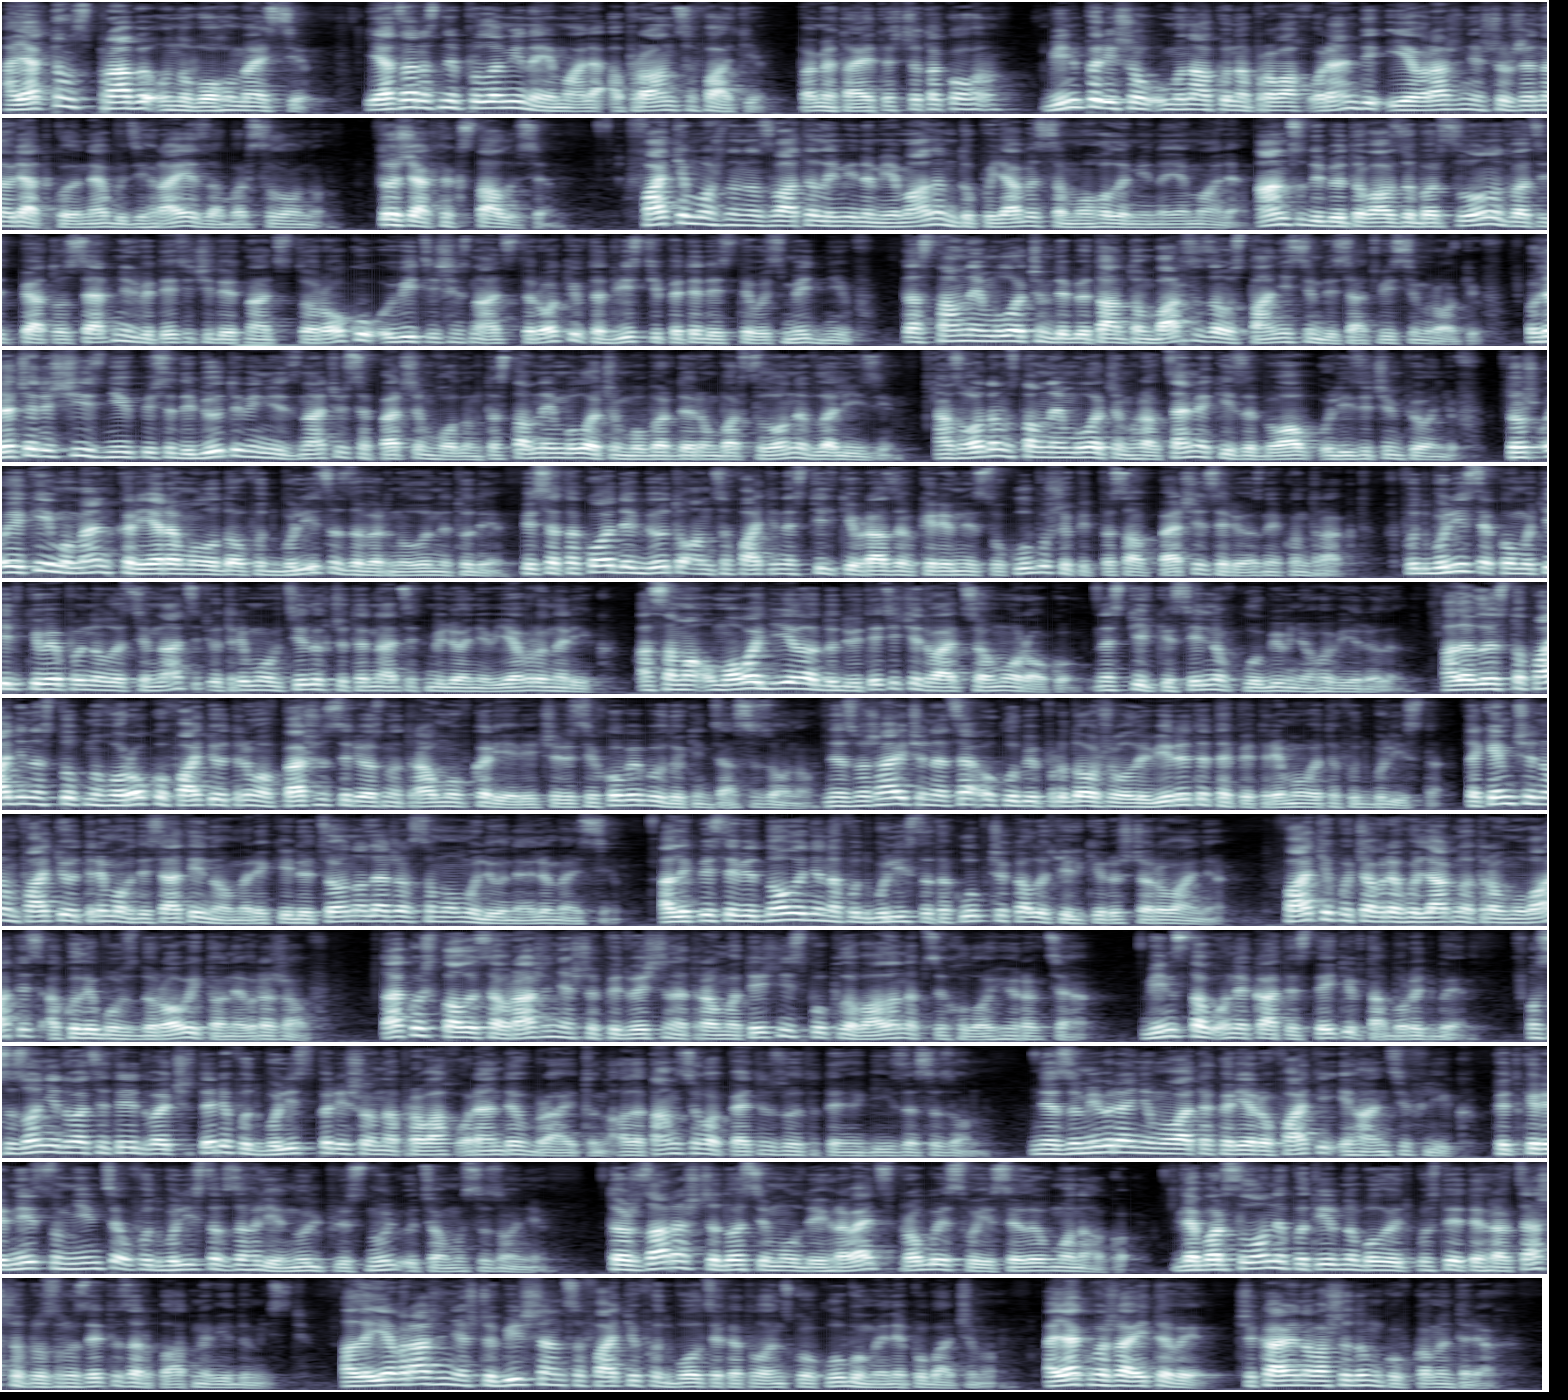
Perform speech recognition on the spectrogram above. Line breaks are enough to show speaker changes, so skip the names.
А як там справи у нового Месі? Я зараз не про Ламіна Ямаля, а про Ансофаті. Пам'ятаєте ще такого? Він перейшов у Монако на правах оренди і є враження, що вже навряд коли-небудь зіграє за Барселону. Тож як так сталося? Фаті можна назвати Ламіном Ямалем до появи самого Ламіна Ямаля. Ансу дебютував за Барселону 25 серпня 2019 року у віці 16 років та 258 днів. Та став наймолодшим дебютантом Барса за останні 78 років. Уже через 6 днів після дебюту він відзначився першим голом та став наймолодшим бомбардиром Барселони в Ла Лізі. А згодом став наймолодшим гравцем, який забивав у Лізі Чемпіонів. Тож у який момент кар'єра молодого футболіста завернула не туди. Після такого дебюту Ансу Фаті настільки вразив керівництво клубу, що підписав перший серйозний контракт. Футболіст, якому тільки виповнило 17, отримав цілих 14 мільйонів євро на рік. А сама умова діяла до 2027 року. Настільки сильно в клубі в нього вірили. Але в листопаді наступного року Фаті отримав першу серйозну травму в кар'єрі, через яку вибив до кінця сезону. Незважаючи на це, у клубі продовжували вірити та підтримувати футболіста. Таким чином, Фаті отримав 10-й номер, який до цього належав самому Ліонелю Месі. Але після відновлення на футболіста та клуб чекало тільки розчарування. Фаті почав регулярно травмуватись, а коли був здоровий, то не вражав. Також склалося враження, що підвищена травматичність попливала на психологію гравця. Він став уникати стиків та боротьби. У сезоні 23-24 футболіст перейшов на правах оренди в Брайтон, але там всього 5 результативних дій за сезон. Не зумів реанімувати кар'єру Фаті і Гансі Флік. Під керівництвом німця у футболіста взагалі 0 плюс 0 у цьому сезоні. Тож зараз ще досі молодий гравець спробує свої сили в Монако. Для Барселони потрібно було відпустити гравця, щоб розгрузити зарплатну відомість. Але є враження, що більше Ансо Фаті у футболці каталонського клубу ми не побачимо. А як вважаєте ви? Чекаю на вашу думку в коментарях.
